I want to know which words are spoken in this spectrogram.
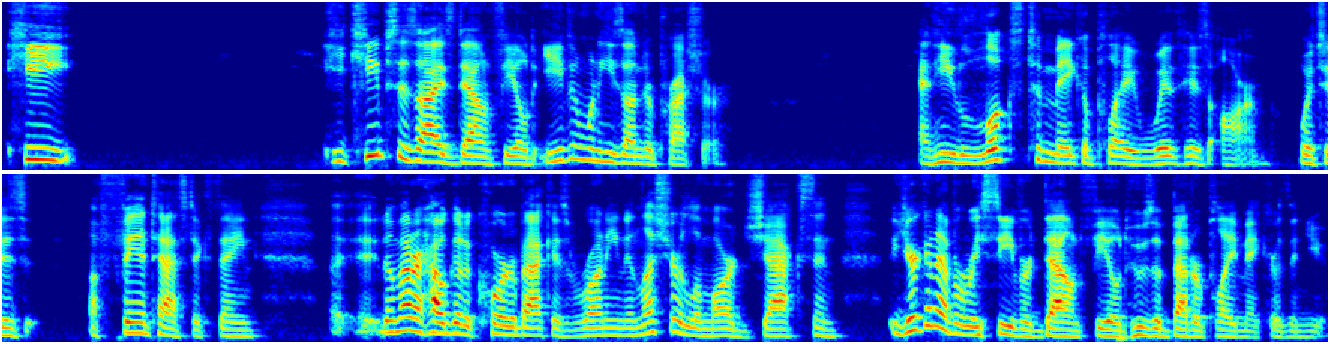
he he keeps his eyes downfield even when he's under pressure and he looks to make a play with his arm, which is a fantastic thing. Uh, no matter how good a quarterback is running, unless you're Lamar Jackson, you're going to have a receiver downfield who's a better playmaker than you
